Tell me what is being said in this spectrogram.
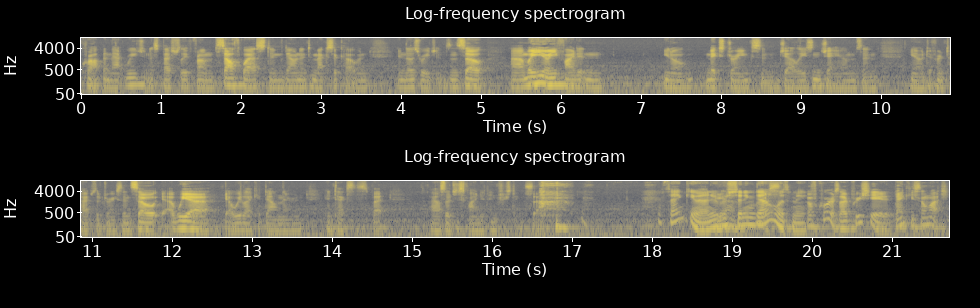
crop in that region, especially from southwest and down into Mexico and in those regions. And so, um, but you know, you find it in you know mixed drinks and jellies and jams and you know different types of drinks. And so we uh, yeah we like it down there in, in Texas, but. I also just find it interesting. So. well, thank you, Andrew, yeah, for sitting down with me. Of course, I appreciate it. Thank you so much.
